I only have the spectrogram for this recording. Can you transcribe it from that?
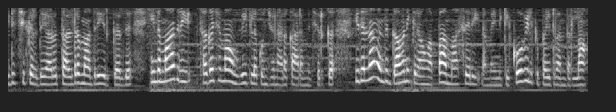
இடிச்சிக்கிறது யாரோ தள்ளுற மாதிரி இருக்கிறது. இந்த மாதிரி சகஜமாக அவங்க வீட்டில் கொஞ்சம் நடக்க ஆரம்பிச்சிருக்கு. இதெல்லாம் வந்து கவனிக்கிறவங்க அப்பா அம்மா சரி நம்ம இன்னைக்கு கோவிலுக்கு போயிட்டு வந்துடலாம்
